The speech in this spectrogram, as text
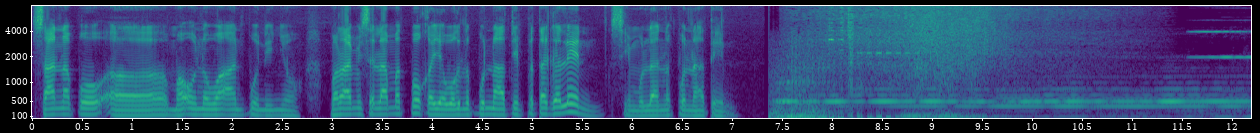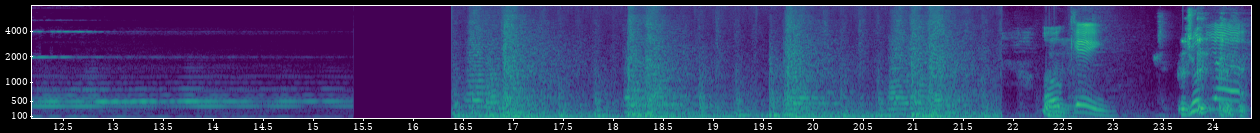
Sana po ah, maunawaan po ninyo. Maraming salamat po kaya wag na po natin patagalin. Simulan na po natin. Okay. Julia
